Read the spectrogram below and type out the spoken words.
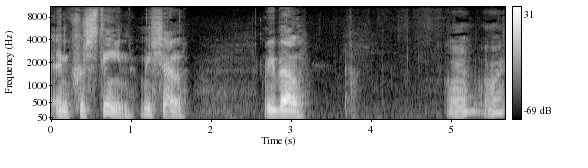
And Christine Michael. Rebel. All right, all right.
